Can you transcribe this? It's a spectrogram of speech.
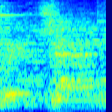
Richard.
